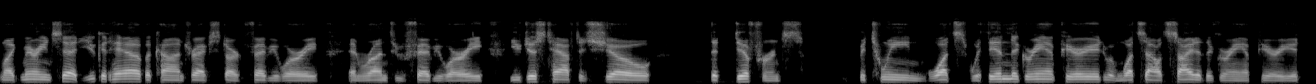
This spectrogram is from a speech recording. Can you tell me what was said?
like Marion said, you could have a contract start February and run through February. You just have to show the difference between what's within the grant period and what's outside of the grant period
